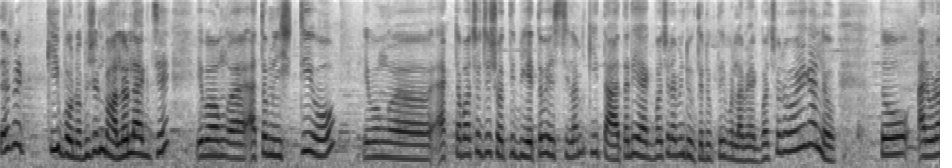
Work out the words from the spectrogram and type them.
তারপর কি বলব ভীষণ ভালো লাগছে এবং এত মিষ্টিও এবং একটা বছর যে সত্যি বিয়েতেও এসেছিলাম কি তাড়াতাড়ি এক বছর আমি ঢুকতে ঢুকতেই বললাম এক বছর হয়ে গেল? তো আর ওরা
